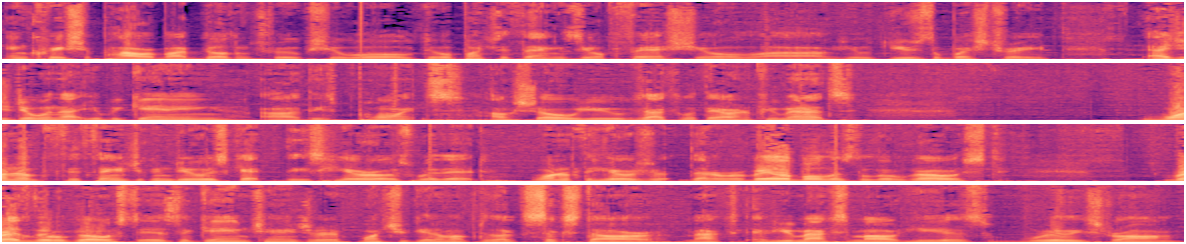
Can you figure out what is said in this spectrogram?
increase your power by building troops. You will do a bunch of things. You'll fish. You'll uh, you'll use the wish tree. As you're doing that, you'll be gaining uh, these points. I'll show you exactly what they are in a few minutes. One of the things you can do is get these heroes with it. One of the heroes that are available is the little ghost. Red Little Ghost is a game changer once you get him up to like six star max. If you max him out, he is really strong.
